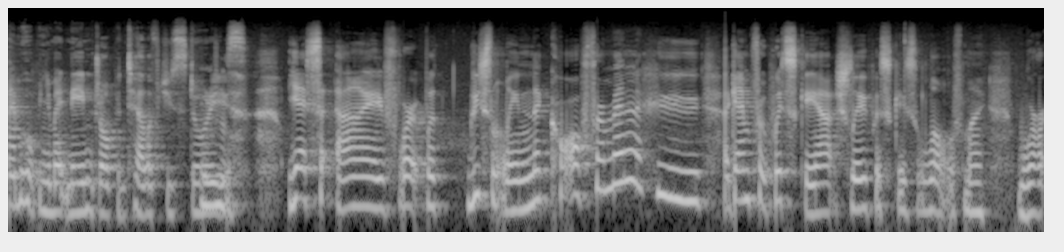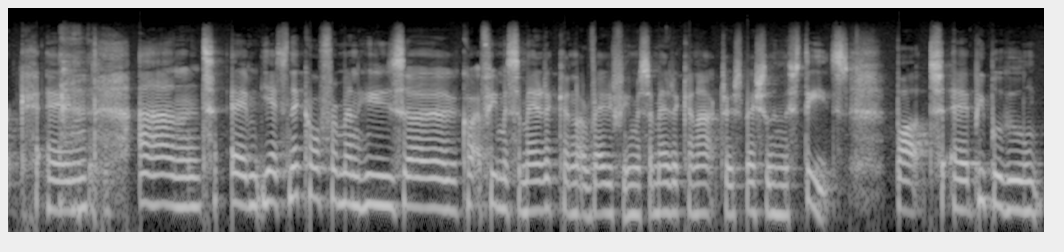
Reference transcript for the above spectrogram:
I'm hoping you might name drop and tell a few stories. Mm-hmm. Yes, I've worked with recently Nick Offerman, who, again for whiskey actually, whiskey's a lot of my work. Um, and um, yes, Nick Offerman, he's uh, quite a famous American, or very famous American actor, especially in the States. But uh, people who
